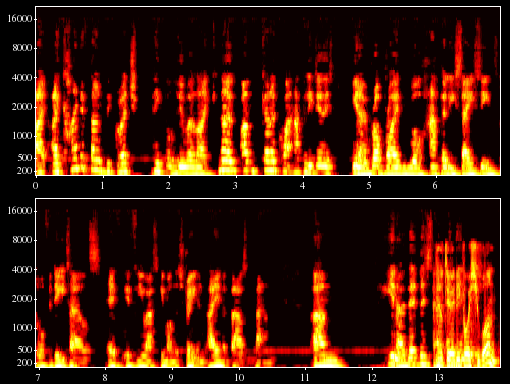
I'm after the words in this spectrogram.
I, I kind of don't begrudge people who are like, no, I'm going to quite happily do this. You know, Rob Brydon will happily say, see in store for details if, if you ask him on the street and pay him a thousand pounds. Um, you know, there, there's. And he'll do any voice you want.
